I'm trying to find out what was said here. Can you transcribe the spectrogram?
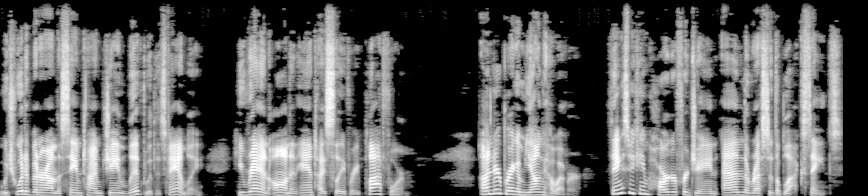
which would have been around the same time Jane lived with his family. He ran on an anti slavery platform. Under Brigham Young, however, things became harder for Jane and the rest of the black saints.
